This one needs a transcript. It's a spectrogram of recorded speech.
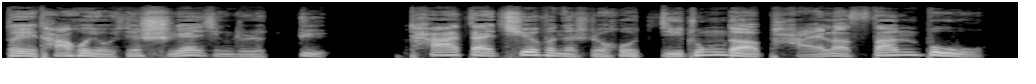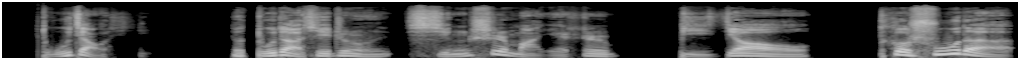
所以它会有一些实验性质的剧。它在七月份的时候集中的排了三部独角戏，就独角戏这种形式嘛，也是比较特殊的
